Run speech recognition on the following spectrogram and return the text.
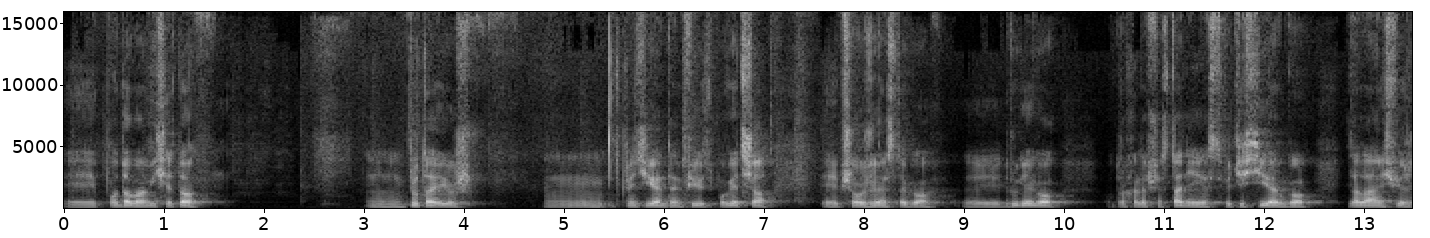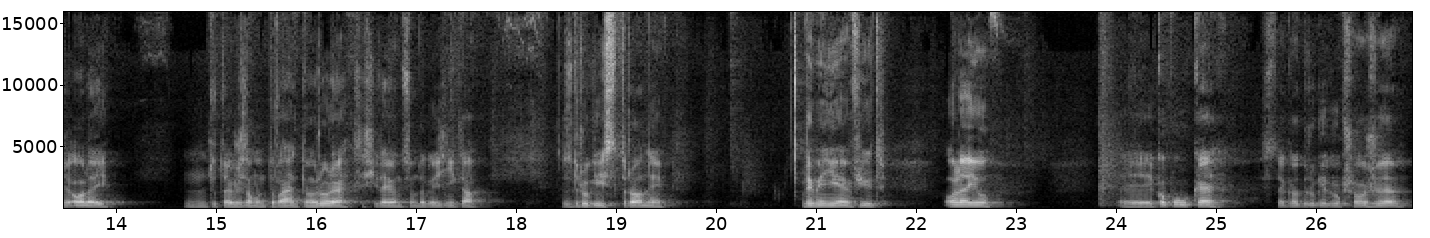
y, podoba mi się to. Mm, Tutaj już mm, odkręciłem ten filtr powietrza, y, przełożyłem z tego drugiego, w trochę lepszym stanie jest, wyczyściłem go, zalałem świeży olej. Mm, Tutaj już zamontowałem tą rurę zasilającą do gaźnika. Z drugiej strony wymieniłem filtr oleju, yy, kopułkę z tego drugiego przełożyłem.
